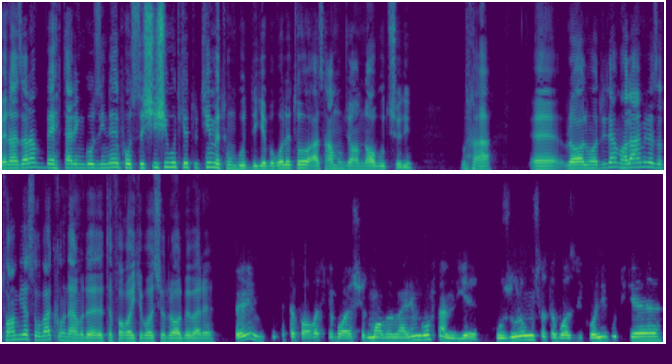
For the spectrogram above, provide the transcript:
به نظرم بهترین گزینه پست شیشی بود که تو تیمتون بود دیگه. به قول تو از همونجا هم نابود شدین و رئال مادرید هم حالا امیر رضا تو هم بیا صحبت کن در مورد اتفاقایی که باعث شد رئال ببره. ببین اتفاقاتی که باعث شد ما ببریم گفتم دیگه حضور اون سه تا بازیکنی بود که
